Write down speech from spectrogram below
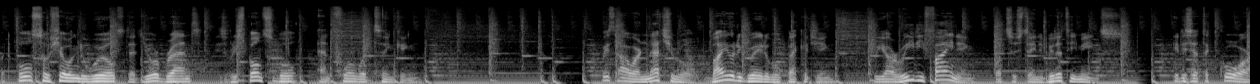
but also showing the world that your brand is responsible and forward-thinking. With our natural, biodegradable packaging, we are redefining what sustainability means. It is at the core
